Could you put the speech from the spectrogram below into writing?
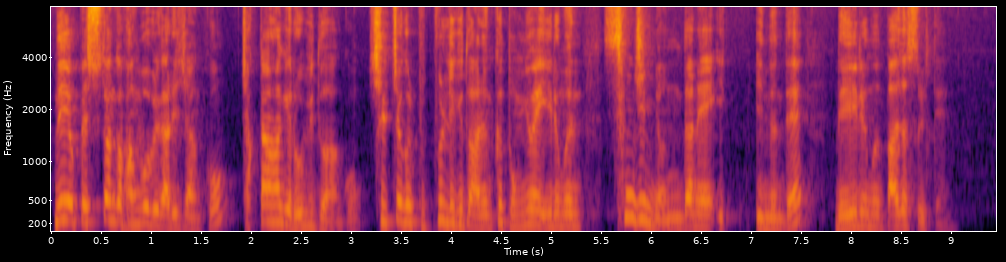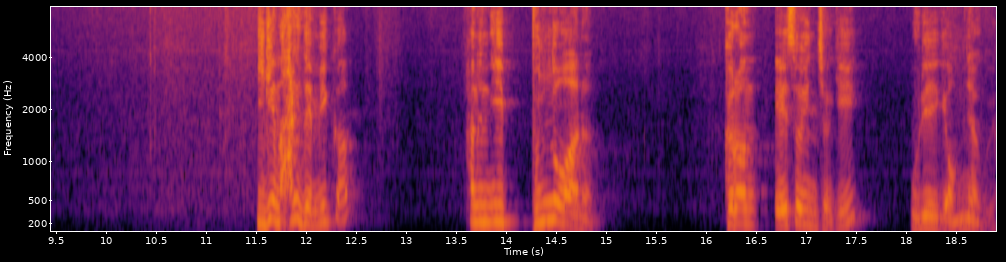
내 옆에 수단과 방법을 가리지 않고 적당하게 로비도 하고 실적을 부풀리기도 하는 그 동료의 이름은 승진 명단에 있는데 내 이름은 빠졌을 때 이게 말이 됩니까? 하는 이 분노하는 그런 애서인 적이 우리에게 없냐고요.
